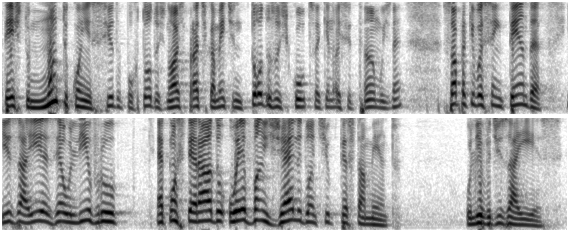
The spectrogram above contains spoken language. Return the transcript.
texto muito conhecido por todos nós, praticamente em todos os cultos aqui nós citamos, né? Só para que você entenda, Isaías é o livro é considerado o evangelho do Antigo Testamento, o livro de Isaías.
